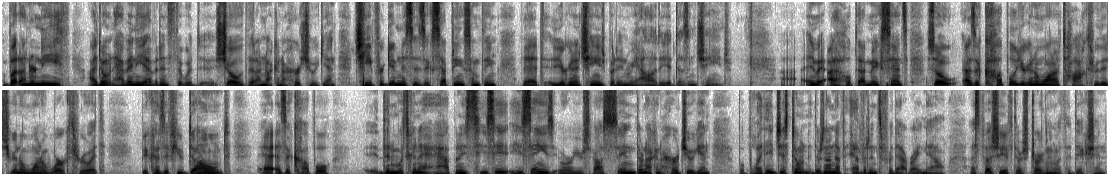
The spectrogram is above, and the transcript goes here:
but underneath, I don't have any evidence that would show that I'm not going to hurt you again. Cheap forgiveness is accepting something that you're going to change, but in reality, it doesn't change. Uh, anyway, I hope that makes sense. So, as a couple, you're going to want to talk through this. You're going to want to work through it because if you don't, as a couple, then what's going to happen is he's, he's saying, he's, or your spouse is saying, they're not going to hurt you again. But boy, they just don't, there's not enough evidence for that right now, especially if they're struggling with addiction.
